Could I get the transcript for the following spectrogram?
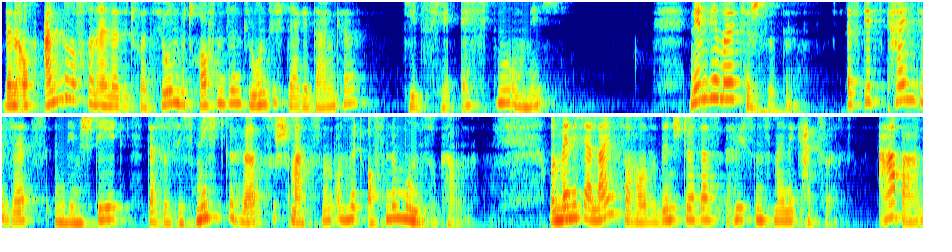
wenn auch andere von einer Situation betroffen sind, lohnt sich der Gedanke, geht es hier echt nur um mich? Nehmen wir mal Tischsitten. Es gibt kein Gesetz, in dem steht, dass es sich nicht gehört zu schmatzen und mit offenem Mund zu kauen. Und wenn ich allein zu Hause bin, stört das höchstens meine Katze. Aber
